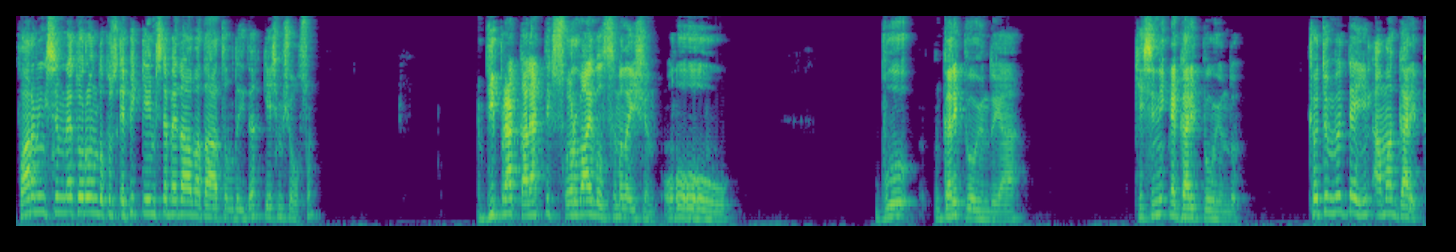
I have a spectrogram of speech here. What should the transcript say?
Farming Simulator 19 Epic Games'te bedava dağıtıldıydı. Geçmiş olsun. Deep Rock Galactic Survival Simulation. Oo. Bu garip bir oyundu ya. Kesinlikle garip bir oyundu. Kötü mü? Değil ama garip.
